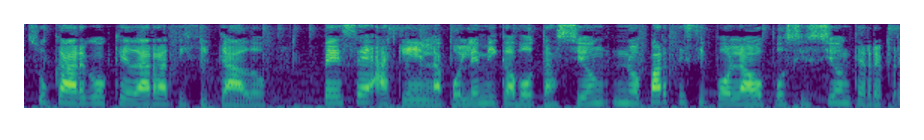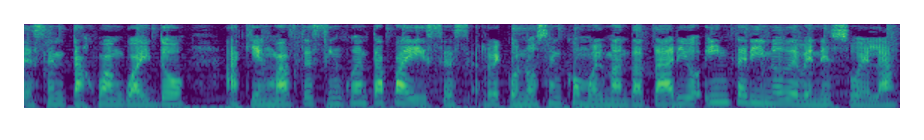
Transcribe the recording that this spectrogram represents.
su cargo queda ratificado, pese a que en la polémica votación no participó la oposición que representa Juan Guaidó, a quien más de 50 países reconocen como el mandatario interino de Venezuela.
